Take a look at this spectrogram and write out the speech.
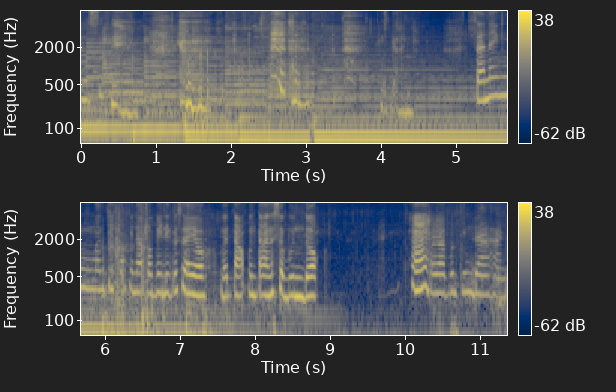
She was Sana yung mantikong pinapabili ko sa'yo. Ba't nakapunta ka na sa bundok? Ha? Wala pong tindahan.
